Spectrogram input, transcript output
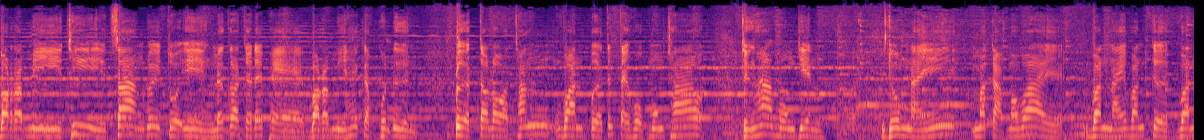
บารมีที่สร้างด้วยตัวเอง แล้วก็จะได้แผ่บารมีให้กับคนอื่น เปิดตลอดทั้งวันเปิดตั้งแต่6โมงเช้าถึง5โมงเย็นโยมไหนมากราบมาไหว้วันไหนวันเกิดวัน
